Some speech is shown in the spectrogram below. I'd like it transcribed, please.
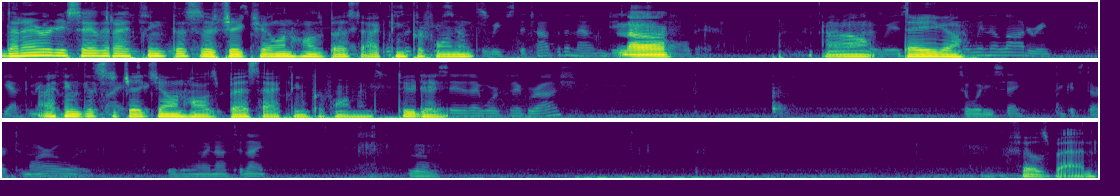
Did I already say that I think this is Jake Gyllenhaal's best acting hopes that you yourself performance? to reach the top of the mountain didn't No. just fall there. My Oh, there you go. wanna win the lottery, you have to make I think this is Jake ticket. Gyllenhaal's best acting performance to Did I date. say that I worked in a garage? So what do you say? I could start tomorrow, or even why not tonight? No. Feels bad.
